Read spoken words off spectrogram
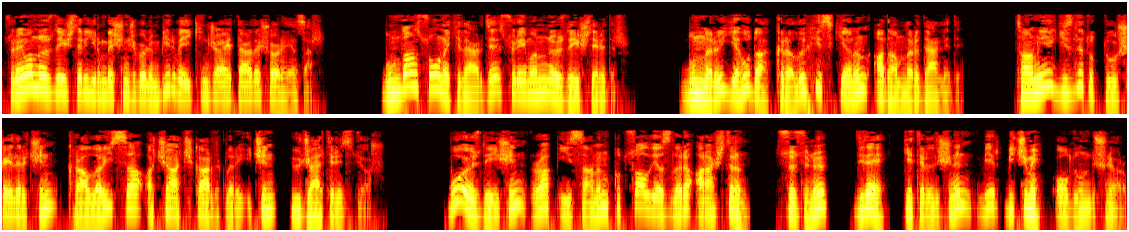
Süleyman'ın özdeyişleri 25. bölüm 1 ve 2. ayetlerde şöyle yazar. Bundan sonrakilerde Süleyman'ın özdeyişleridir. Bunları Yahuda kralı Hiskia'nın adamları derledi. Tanrı'yı gizli tuttuğu şeyler için kralları ise açığa çıkardıkları için yüceltiriz diyor. Bu özdeyişin Rab İsa'nın kutsal yazıları araştırın sözünü dile getirilişinin bir biçimi olduğunu düşünüyorum.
